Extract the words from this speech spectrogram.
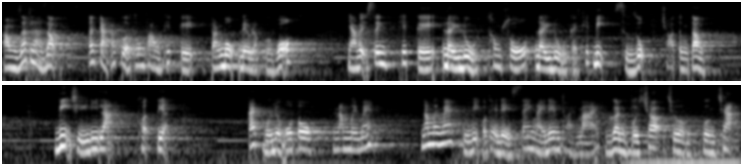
Phòng rất là rộng, tất cả các cửa thông phòng thiết kế toàn bộ đều là cửa gỗ. Nhà vệ sinh thiết kế đầy đủ thông số, đầy đủ cái thiết bị sử dụng cho từng tầng. Vị trí đi lại thuận tiện, cách với đường ô tô 50 m 50 m quý vị có thể để xe ngày đêm thoải mái, gần với chợ, trường, phường trạm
